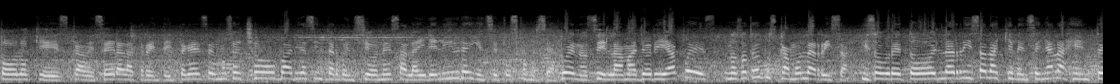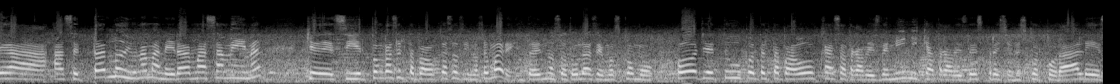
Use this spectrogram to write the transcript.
todo lo que es cabecera, la 33. Hemos hecho varias intervenciones al aire libre y en centros comerciales. Bueno, sí, la mayoría pues nosotros buscamos la risa y sobre todo es la risa la que le enseña a la gente a aceptarlo de una manera más amena que decir póngase el tapabocas o si no se muere. Entonces nosotros lo hacemos como, oye tú ponte el tapabocas a través de mímica, a través de expresiones corporales,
